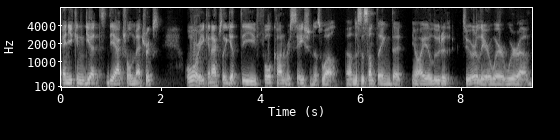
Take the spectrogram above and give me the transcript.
and you can get the actual metrics, or you can actually get the full conversation as well. Um, this is something that you know I alluded to earlier, where we're um,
